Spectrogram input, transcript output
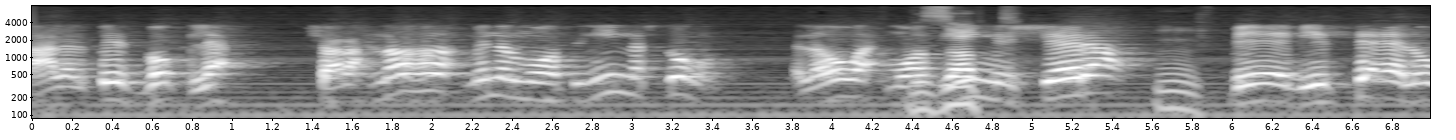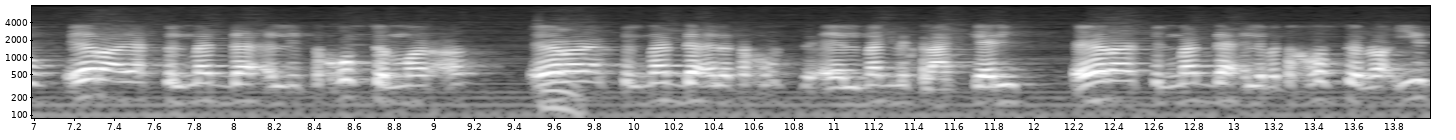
على الفيسبوك لا. شرحناها من المواطنين نفسهم اللي هو. مواطنين من الشارع بي- بيتسألوا إيه رأيك في المادة اللي تخص المرأة؟ إيه رأيك في الماده اللي تخص المجلس العسكري؟ إيه رأيك في الماده اللي بتخص الرئيس؟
